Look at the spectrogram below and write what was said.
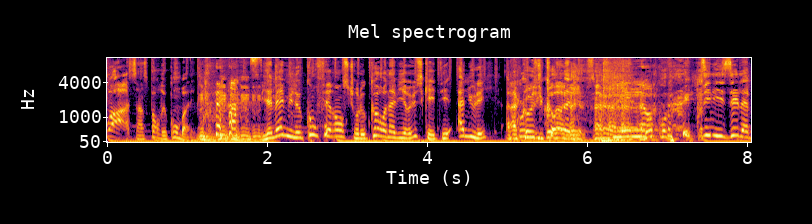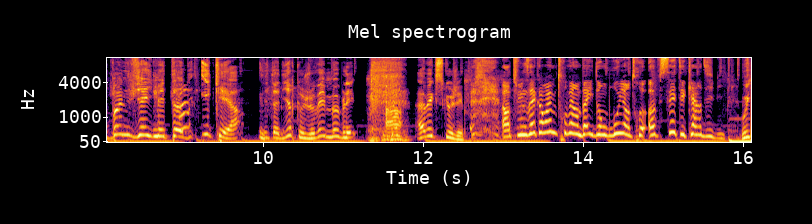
waouh, c'est un sport de combat. les gars. Il y a même une conférence sur le coronavirus qui a été annulée à, cause, du coronavirus. Mais non. Donc on va utiliser la bonne vieille méthode Ikea, c'est-à-dire que je vais meubler avec ce que j'ai. Alors, tu nous as quand même trouvé un bail d'embrouille entre Offset et Cardi B. Oui,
